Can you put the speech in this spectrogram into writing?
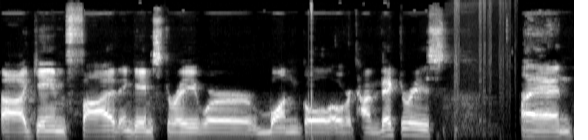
Uh, game five and games three were one goal overtime victories and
